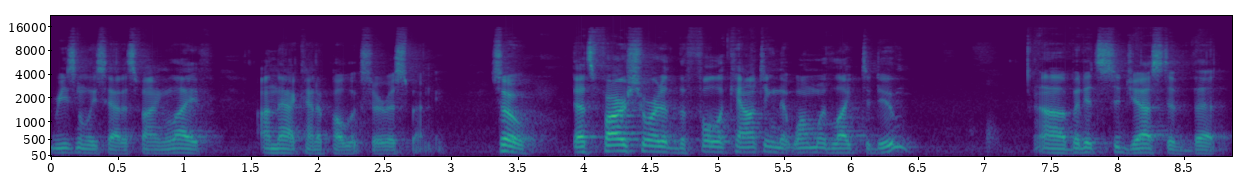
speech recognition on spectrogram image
reasonably satisfying life on that kind of public service spending. So that's far short of the full accounting that one would like to do, uh, but it's suggestive that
